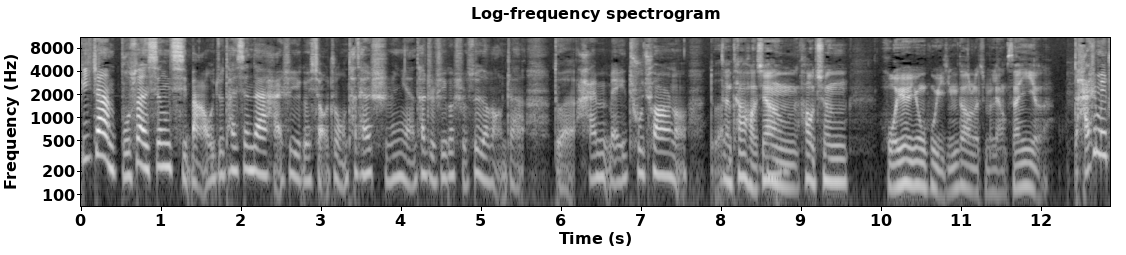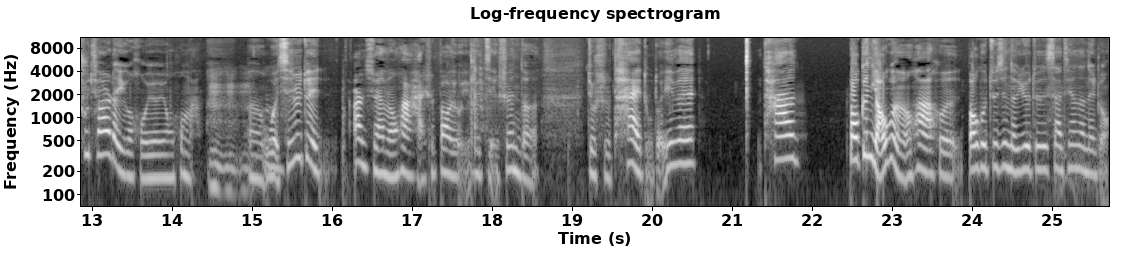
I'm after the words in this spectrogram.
B 站不算兴起吧，我觉得它现在还是一个小众，它才十年，它只是一个十岁的网站，对，还没出圈呢，对，但它好像号称活跃用户已经到了什么两三亿了。还是没出圈的一个活跃用户嘛。嗯嗯嗯。嗯，我其实对二次元文化还是抱有一个谨慎的，就是态度的，因为它包跟摇滚文化和包括最近的乐队的夏天的那种，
